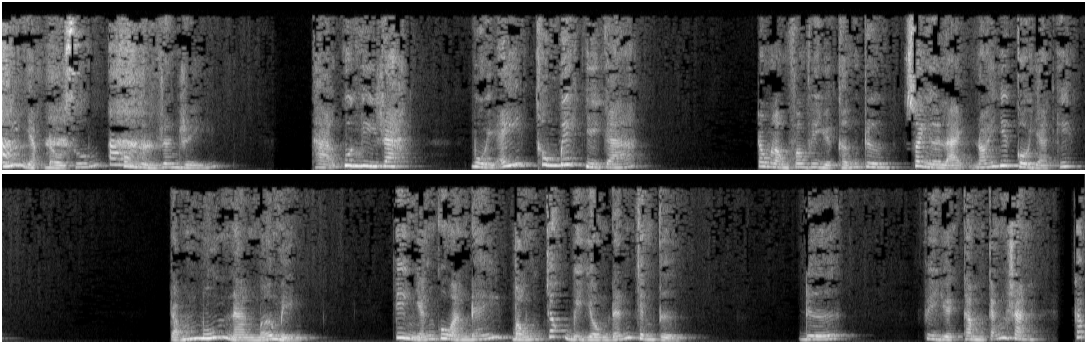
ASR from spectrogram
cúi dập đầu xuống, không ngừng rên rỉ. Thả quân nghi ra, mùi ấy không biết gì cả. Trong lòng Phong Phi Duyệt khẩn trương, xoay người lại nói với cô già kiết. Trẫm muốn nàng mở miệng. Kiên nhẫn của hoàng đế bỗng chốc bị dồn đến chân tường. Được. Phi Duyệt thầm cắn răng, cấp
